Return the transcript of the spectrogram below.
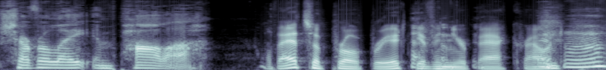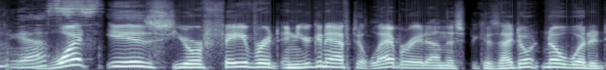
Chevrolet Impala. Well, that's appropriate given your background. Mhm, yes. What is your favorite? And you're going to have to elaborate on this because I don't know what it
